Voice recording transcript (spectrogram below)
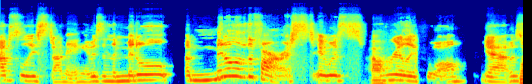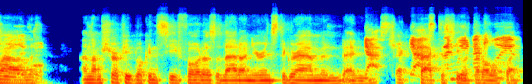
absolutely stunning. It was in the middle, a middle of the forest. It was wow. really cool. Yeah, it was wow. really cool. And I'm sure people can see photos of that on your Instagram and, and yes, check yes. back to and see what that'll look like.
